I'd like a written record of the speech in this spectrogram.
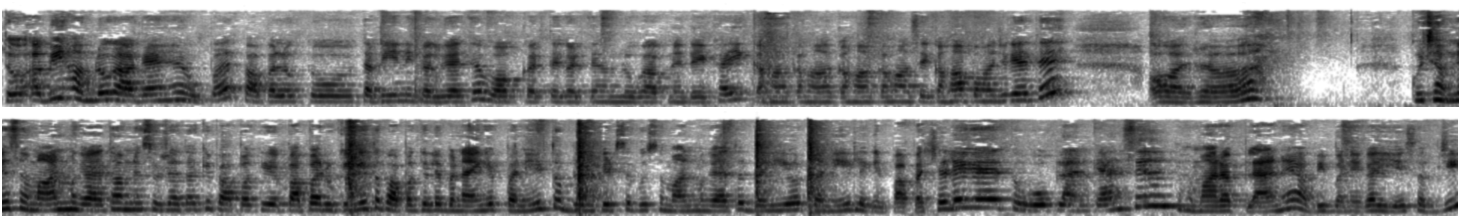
तो अभी हम लोग आ गए हैं ऊपर। पापा लोग तो तभी निकल गए थे वॉक करते करते हम लोग आपने देखा ही कहाँ कहाँ कहाँ कहाँ से कहाँ पहुँच गए थे। और अ, कुछ हमने सामान मंगाया था हमने सोचा था कि पापा के पापा रुकेंगे तो पापा के लिए बनाएँगे पनीर तो ब्लिंकिट से कुछ सामान मंगाया था दही और पनीर लेकिन पापा चले गए तो वो प्लान कैंसिल हमारा प्लान है अभी बनेगा ये सब्ज़ी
